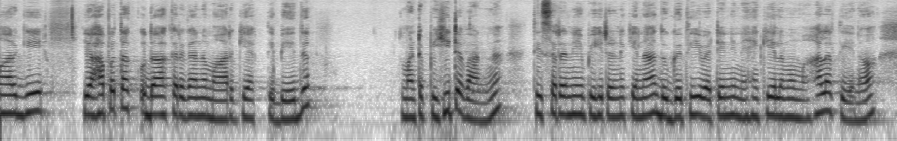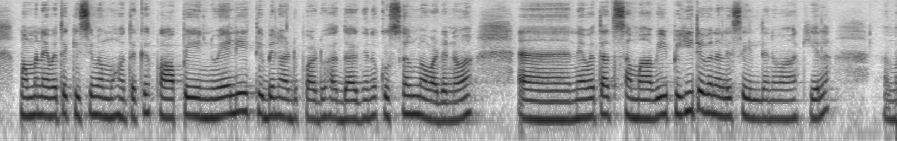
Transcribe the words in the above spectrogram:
මාර්ගයේ යහපතක් උදා කරගන්න මාර්ගයක් තිබේද? මට පිහිටවන්න තිසරණේ පිහිටන කෙනා දුගතිය වැටෙන්නේ නැහැ කියලා මම අහලා තියෙනවා. මම නැවත කිසිම මොහතක පාපේ නුවැළී තිබෙන අඩුපාඩු හදාගෙන කුසල්ම වඩනවා. නැවතත් සමාවී පිහිටවන ලෙස ඉල්ලනවා කියලා මම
